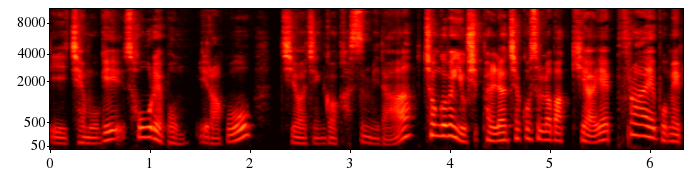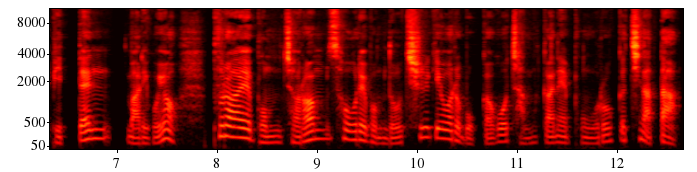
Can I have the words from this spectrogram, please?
이 제목이 서울의 봄이라고 지어진 것 같습니다. 1968년 체코슬로바키아의 프라의 봄에 빗댄 말이고요. 프라의 봄처럼 서울의 봄도 7개월을 못 가고 잠깐의 봄으로 끝이 났다.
